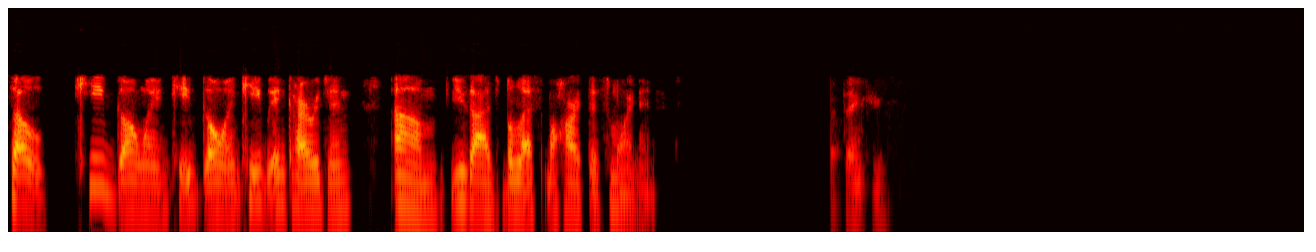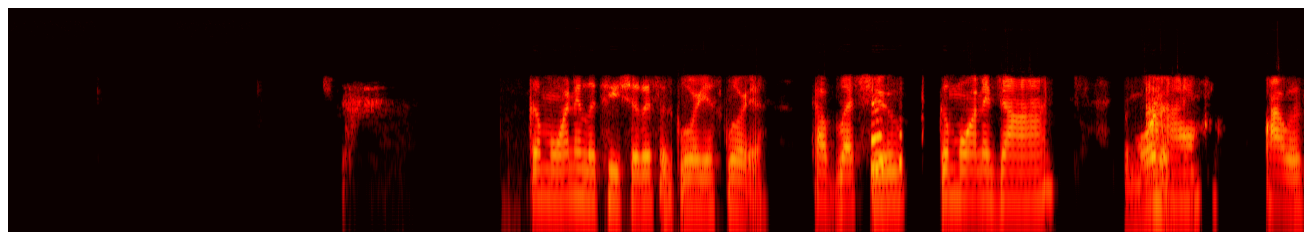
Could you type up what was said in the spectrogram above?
So keep going, keep going, keep encouraging. Um, you guys bless my heart this morning. Thank you. Good morning, LaTisha. This is Glorious Gloria. God bless you. Good morning, John. Good morning. I, I was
